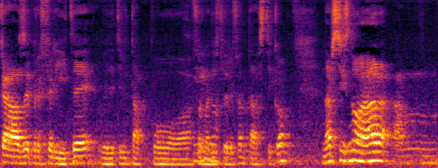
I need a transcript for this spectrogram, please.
case preferite, vedete il tappo a forma Figo. di fiore fantastico. Narcisse Noir um,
